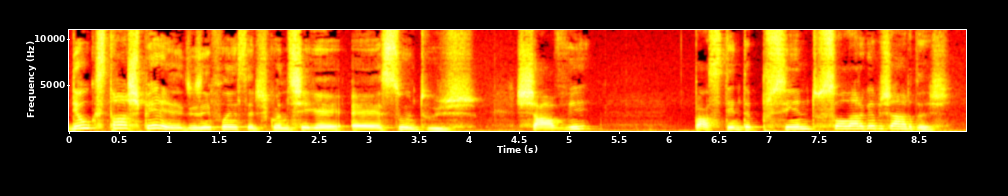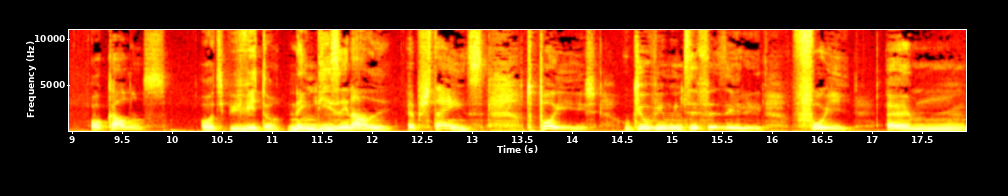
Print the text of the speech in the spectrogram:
deu o que se está à espera dos influencers quando chega a assuntos-chave. Pá, 70% só larga bejardas. Ou calam-se. Ou tipo, evitam, nem dizem nada. Abstêm-se. Depois, o que eu vi muitos a fazer foi. Um,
